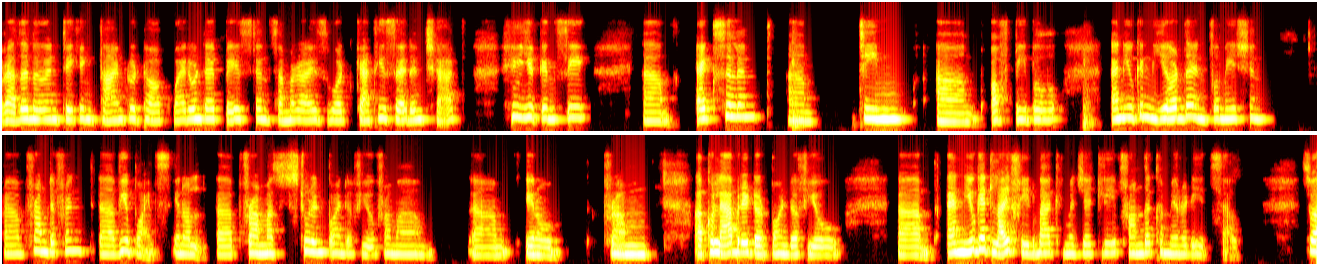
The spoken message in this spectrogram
rather than taking time to talk, why don't I paste and summarize what Kathy said in chat? you can see um, excellent um, team um, of people, and you can hear the information uh, from different uh, viewpoints, you know, uh, from a student point of view, from a, um, you know, from a collaborator point of view, um, and you get live feedback immediately from the community itself. So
